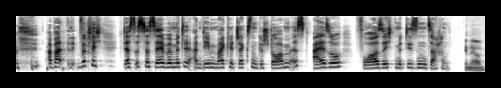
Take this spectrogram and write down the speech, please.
aber wirklich, das ist dasselbe Mittel, an dem Michael Jackson gestorben ist. Also Vorsicht mit diesen Sachen. Genau.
